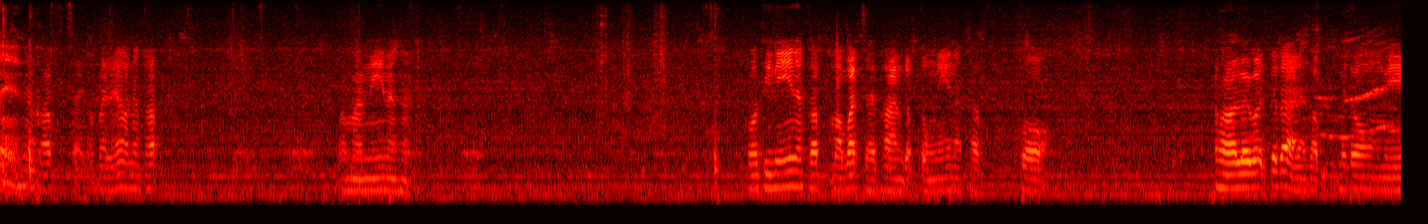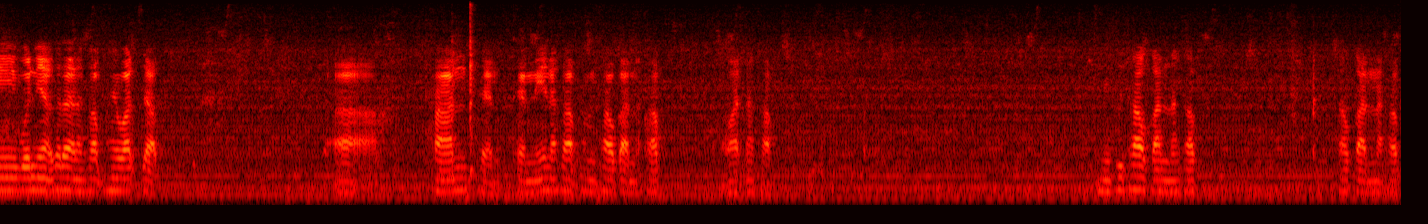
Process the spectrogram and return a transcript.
นี่นะครับ ใส่เข้าไปแล้ว นะครับ ประมาณนี้นะฮะพอทีนี้นะครับ มาวัดสายพานกับตรงนี้นะครับ ก็หาอะไรวัดก็ได้นะครับ ไม่ต้องมีเวเนียก็ได้นะครับ ให้วัดจากฐานแผ่นแผ่นนี้นะครับทำเท่ากันนะครับ วัดนะครับนี่คือเท่ากันนะครับ เท่ากันนะครับ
